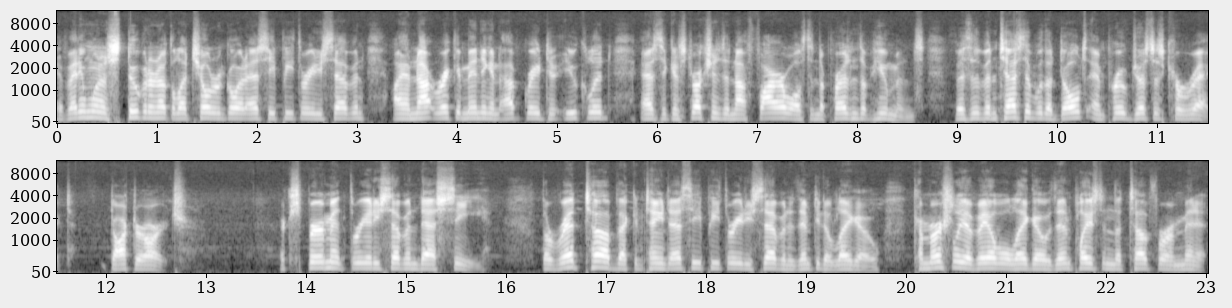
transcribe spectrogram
If anyone is stupid enough to let children go at SCP-387, I am not recommending an upgrade to Euclid, as the constructions did not fire whilst in the presence of humans. This has been tested with adults and proved just as correct. Dr. Arch Experiment 387-C The red tub that contains SCP-387 is emptied of LEGO. Commercially available LEGO is then placed in the tub for a minute.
